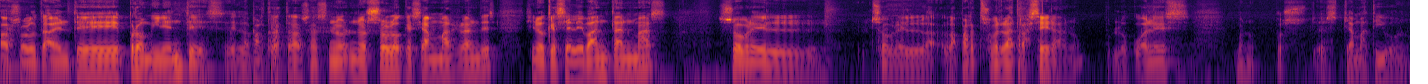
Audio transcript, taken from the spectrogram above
absolutamente prominentes en la parte de atrás. O sea, no, no solo que sean más grandes, sino que se levantan más sobre el sobre la, la parte sobre la trasera, ¿no? Lo cual es bueno, pues es llamativo, ¿no?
